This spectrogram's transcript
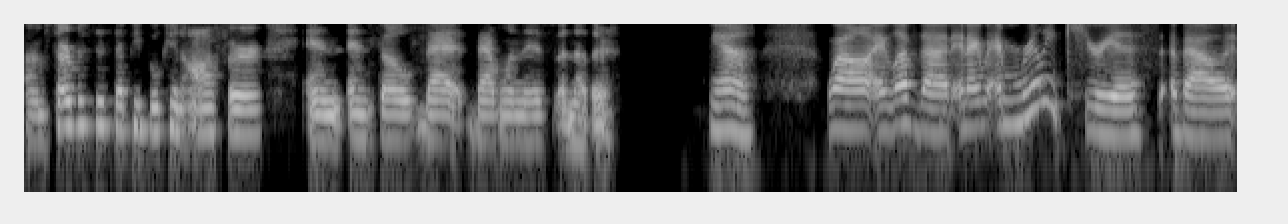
um, services that people can offer, and and so that that one is another. Yeah. Well, I love that. And I'm I'm really curious about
